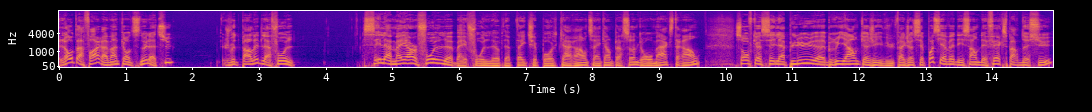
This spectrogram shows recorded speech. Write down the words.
L'autre affaire, avant de continuer là-dessus, je veux te parler de la foule. C'est la meilleure foule, ben foule, là, peut-être, je sais pas, 40, 50 personnes, gros max, 30. Sauf que c'est la plus euh, bruyante que j'ai vue. Fait que je sais pas s'il y avait des sound effects par-dessus.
